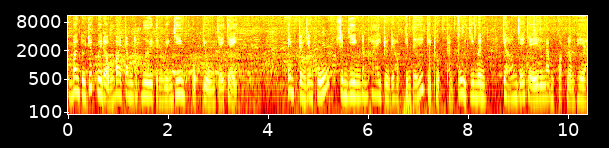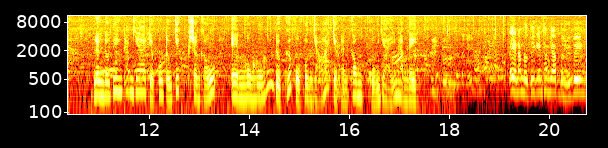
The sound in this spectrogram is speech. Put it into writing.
ban tổ chức huy động 350 tình nguyện viên phục vụ giải chạy. Em Trần Văn Phú, sinh viên năm 2 trường Đại học Kinh tế Kỹ thuật Thành phố Hồ Chí Minh, chọn giải chạy làm hoạt động hè. Lần đầu tiên tham gia vào cô tổ chức sân khấu, em mong muốn được góp một phần nhỏ vào thành công của giải năm nay. Đây là năm đầu tiên em tham gia tình nguyện viên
